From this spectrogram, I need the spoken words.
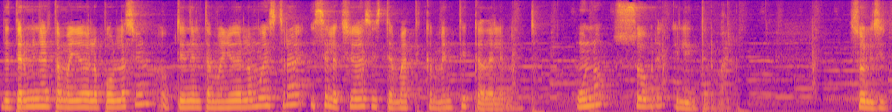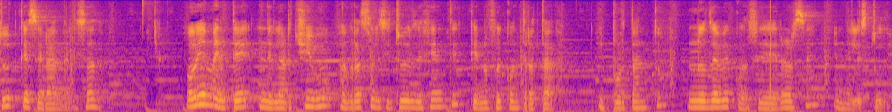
Determina el tamaño de la población, obtiene el tamaño de la muestra y selecciona sistemáticamente cada elemento. 1 sobre el intervalo. Solicitud que será analizada. Obviamente, en el archivo habrá solicitudes de gente que no fue contratada y por tanto no debe considerarse en el estudio.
